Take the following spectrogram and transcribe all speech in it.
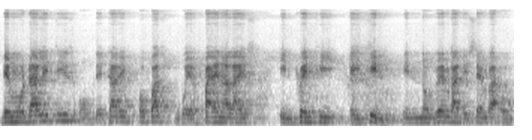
The modalities of the tariff offers were finalized in 2018, in November, December of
